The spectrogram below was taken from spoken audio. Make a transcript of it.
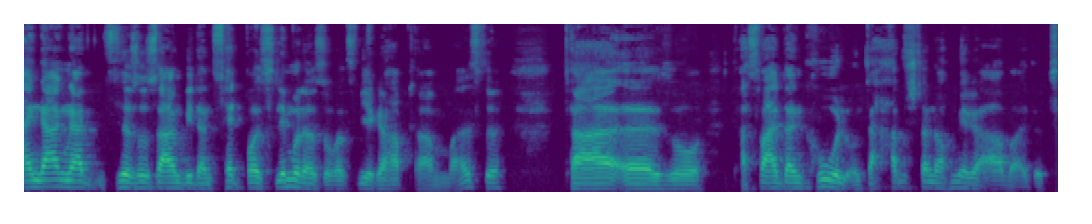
reingegangen habe, für so Sachen wie dann Fatboy Slim oder so, was wir gehabt haben, weißt du? Da äh, so, das war halt dann cool und da habe ich dann auch mir gearbeitet.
